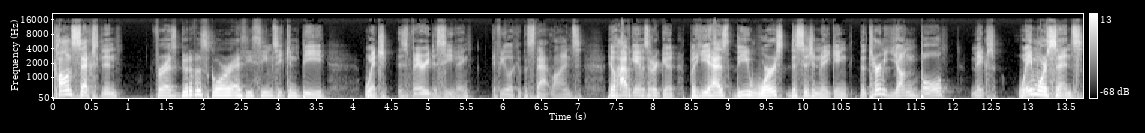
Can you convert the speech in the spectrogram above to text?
Collin Sexton, for as good of a scorer as he seems he can be, which is very deceiving if you look at the stat lines. He'll have games that are good, but he has the worst decision making. The term young bull makes way more sense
